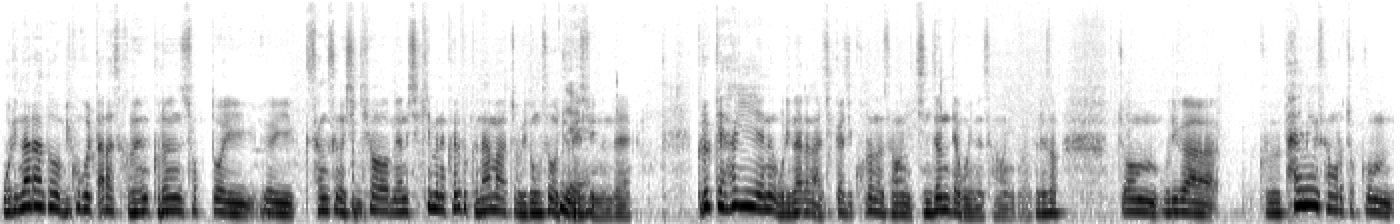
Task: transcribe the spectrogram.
우리나라도 미국을 따라서 그런 그런 속도의 상승을 시켜면 시키면 그래도 그나마 좀 유동성을 줄일 네. 수 있는데 그렇게 하기에는 우리나라는 아직까지 코로나 상황이 진전되고 있는 상황이고요. 그래서 좀 우리가 그 타이밍상으로 조금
